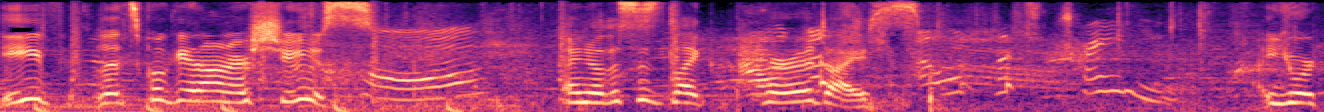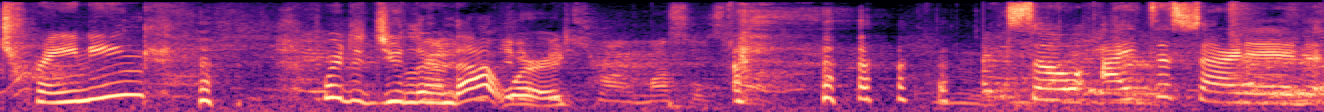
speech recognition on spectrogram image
Eve, let's go get on our shoes. Aww. I know this is like paradise. I was just training. You were training? Where did you learn that word? big, strong muscles. So I decided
